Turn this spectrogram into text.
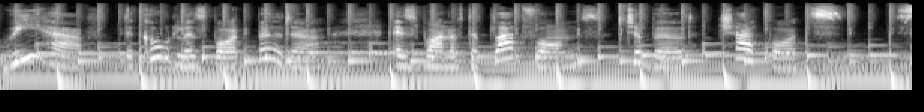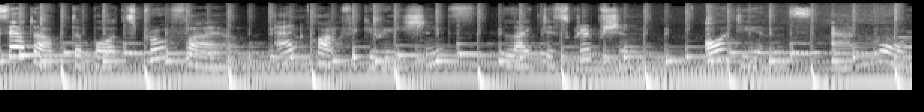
We have the Codeless Bot Builder as one of the platforms to build chatbots. Set up the bot's profile and configurations like description, audience, and more.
